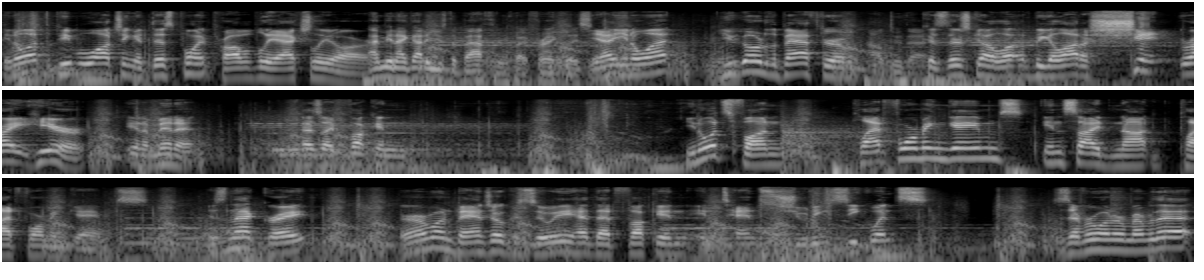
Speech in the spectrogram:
You know what? The people watching at this point probably actually are. I mean, I got to use the bathroom, quite frankly. So yeah, you know what? You go to the bathroom. I'll do that. Because there's gonna be a lot of shit right here in a minute. As I fucking. You know what's fun? Platforming games inside not platforming games. Isn't that great? Remember when Banjo Kazooie had that fucking intense shooting sequence? Does everyone remember that?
